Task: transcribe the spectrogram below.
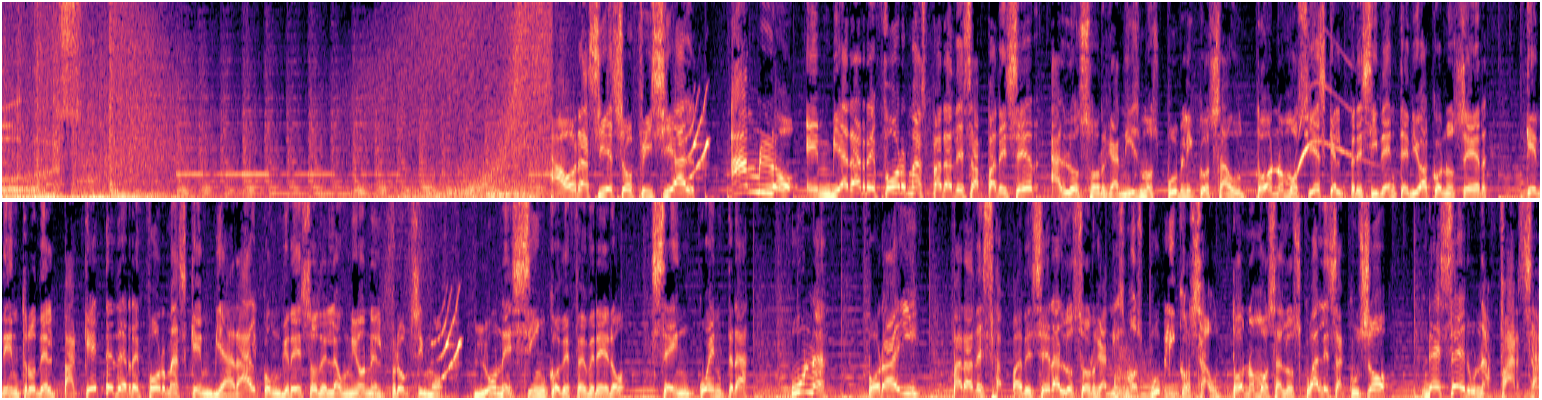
Ahora sí es oficial. AMLO enviará reformas para desaparecer a los organismos públicos autónomos y es que el presidente dio a conocer que dentro del paquete de reformas que enviará al Congreso de la Unión el próximo lunes 5 de febrero se encuentra una por ahí para desaparecer a los organismos públicos autónomos a los cuales acusó de ser una farsa.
